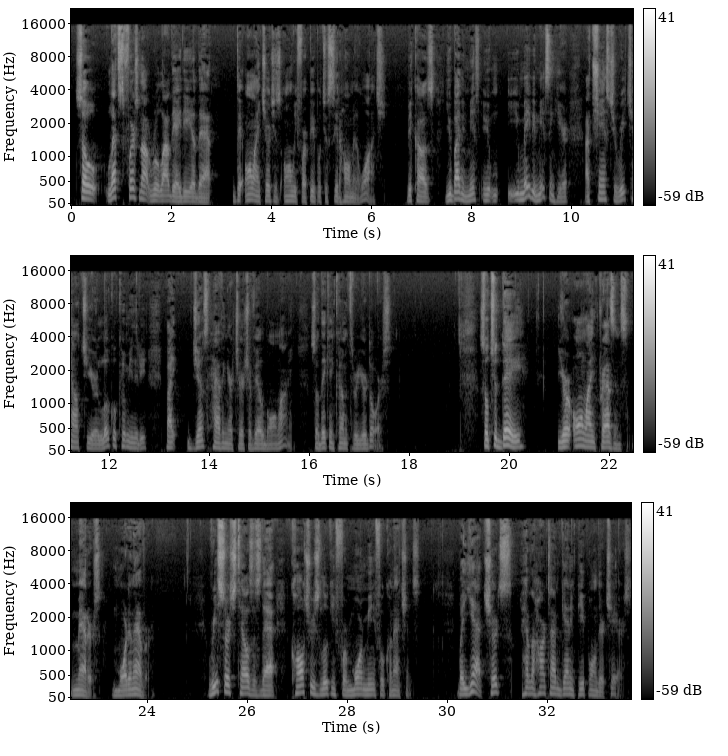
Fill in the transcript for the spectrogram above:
So let's first not rule out the idea that the online church is only for people to sit home and watch, because you might be miss, you, you may be missing here a chance to reach out to your local community by just having your church available online, so they can come through your doors. So today, your online presence matters more than ever. Research tells us that culture is looking for more meaningful connections. But yet, churches have a hard time getting people on their chairs.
